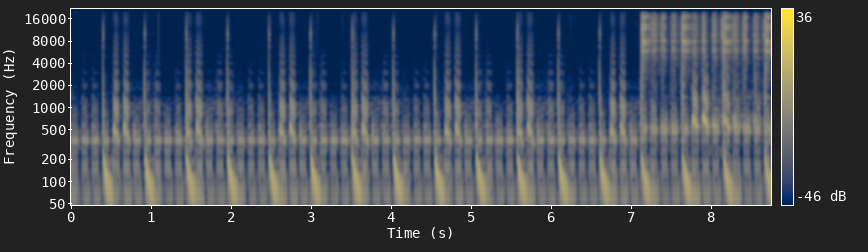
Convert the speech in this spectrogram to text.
Thank you.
